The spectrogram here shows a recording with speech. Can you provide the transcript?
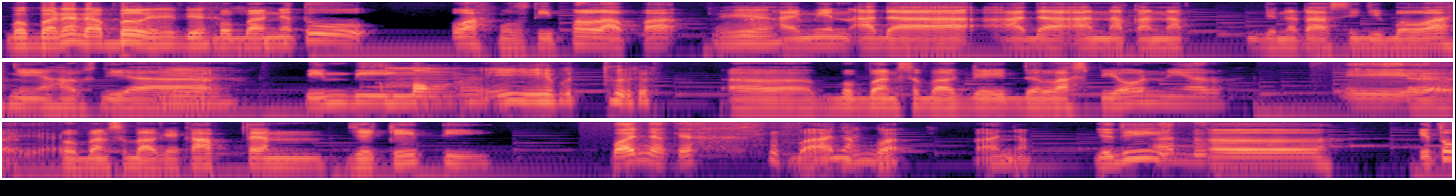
Bebannya double ya dia. Bebannya tuh wah multiple lah Pak. Iya. I mean ada ada anak-anak generasi di bawahnya yang harus dia Iya. bimbing. Emong. Iya betul. Eh, beban sebagai the last pioneer, iya eh, iya beban sebagai kapten JKT. banyak ya Banyak. Pak. Banyak. Jadi Aduh. eh itu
